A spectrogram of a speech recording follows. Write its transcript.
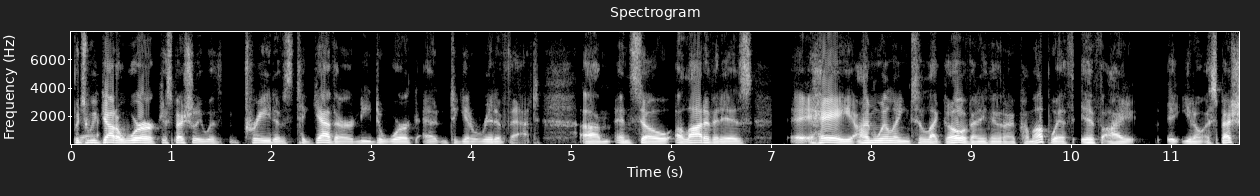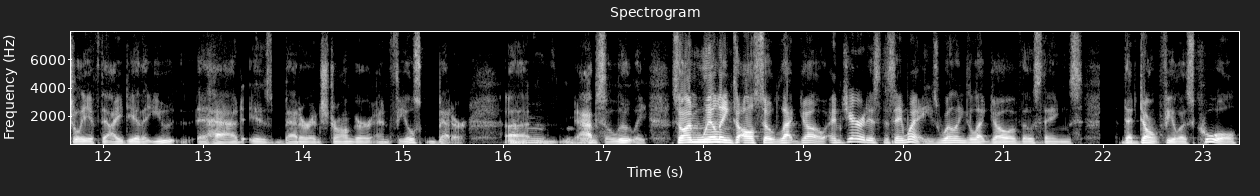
but Yeah. we've got to work, especially with creatives together, need to work uh, to get rid of that. Um, and so a lot of it is, hey, I'm willing to let go of anything that I've come up with if I, you know, especially if the idea that you had is better and stronger and feels better. Uh, Mhm, mhm. Absolutely. So I'm willing to also let go. And Jared is the same way. He's willing to let go of those things that don't feel as cool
